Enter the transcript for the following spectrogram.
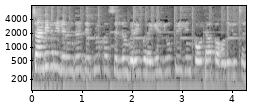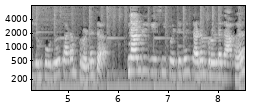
சண்டிகரில் இருந்து திப்ருகர் செல்லும் விரைவு ரயில் யூபியின் கோண்டா பகுதியில் செல்லும் போது தடம் புரண்டது. நான்கு ஏசி பெட்டிகள் தடம் புரண்டதாக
